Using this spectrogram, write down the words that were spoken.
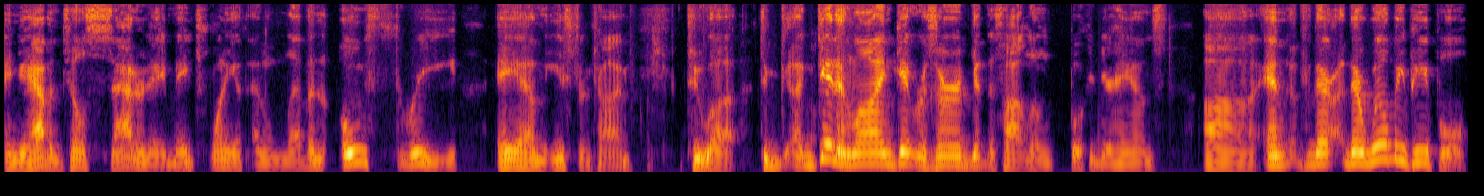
and you have until Saturday, May twentieth at eleven oh three a.m. Eastern time to uh, to uh, get in line, get reserved, get this hot little book in your hands. Uh, and there there will be people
